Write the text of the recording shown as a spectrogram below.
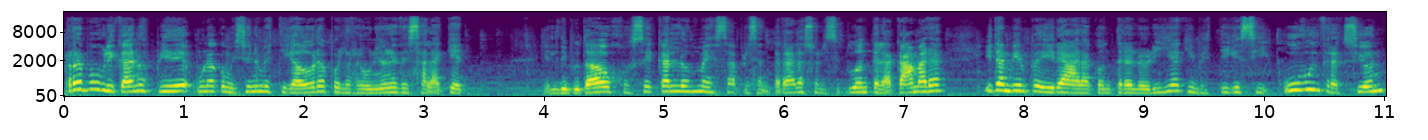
Republicanos pide una comisión investigadora por las reuniones de Salaquet. El diputado José Carlos Mesa presentará la solicitud ante la Cámara y también pedirá a la Contraloría que investigue si hubo infracción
